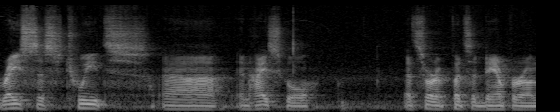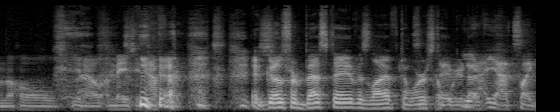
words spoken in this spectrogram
racist tweets uh, in high school. That sort of puts a damper on the whole, you know, amazing effort. It goes from best day of his life to worst day of your yeah, life. yeah, it's like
